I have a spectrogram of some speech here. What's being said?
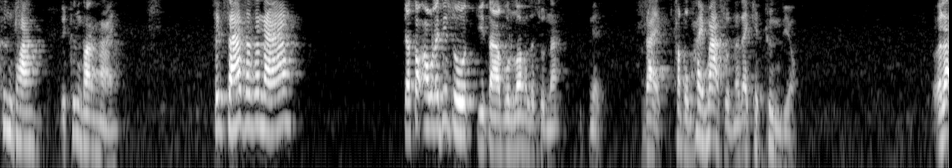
ครึ่งทางอีกครึ่งทางหาย ศึกษาศาสนา จะต้องเอาอะไรพิสูจน์กีตาบุญล้อฮ์ละสุนนะเนี่ยได้ถ้าผมให้มากสุดนะได้แค่ครึ่งเดียวเวลา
